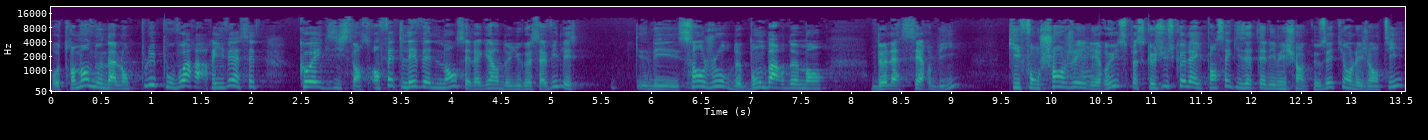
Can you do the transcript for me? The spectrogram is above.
Autrement, nous n'allons plus pouvoir arriver à cette coexistence. En fait, l'événement, c'est la guerre de Yougoslavie, les, 100 jours de bombardement de la Serbie qui font changer les Russes, parce que jusque-là, ils pensaient qu'ils étaient les méchants, que nous étions les gentils.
